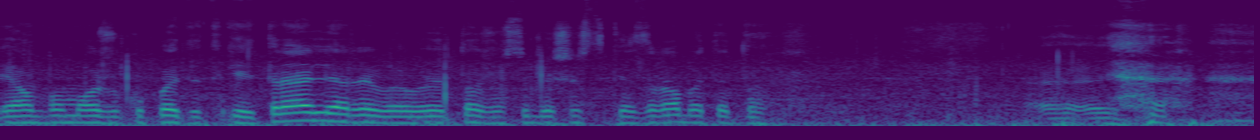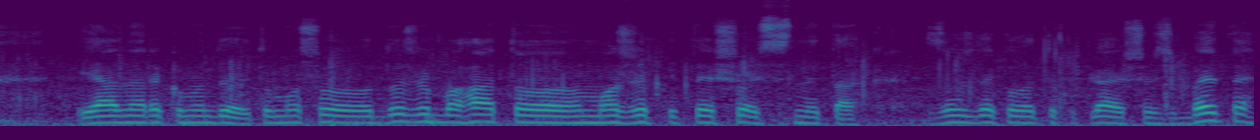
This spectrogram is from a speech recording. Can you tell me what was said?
я вам поможу купити такий трейлер, і ви, ви теж собі щось таке зробите, то е, я не рекомендую, тому що дуже багато може піти щось не так. Завжди, коли ти купляєш щось бите,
